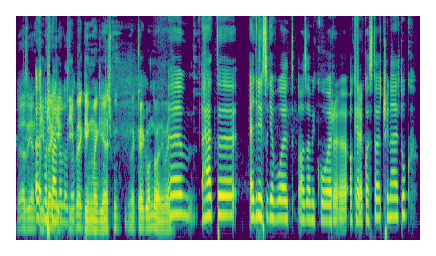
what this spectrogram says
De az ilyen teabagging, teabagging, meg ilyesmi kell gondolni? Vagy? Ö, hát ö, egyrészt ugye volt az, amikor a kerekasztalt csináltuk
